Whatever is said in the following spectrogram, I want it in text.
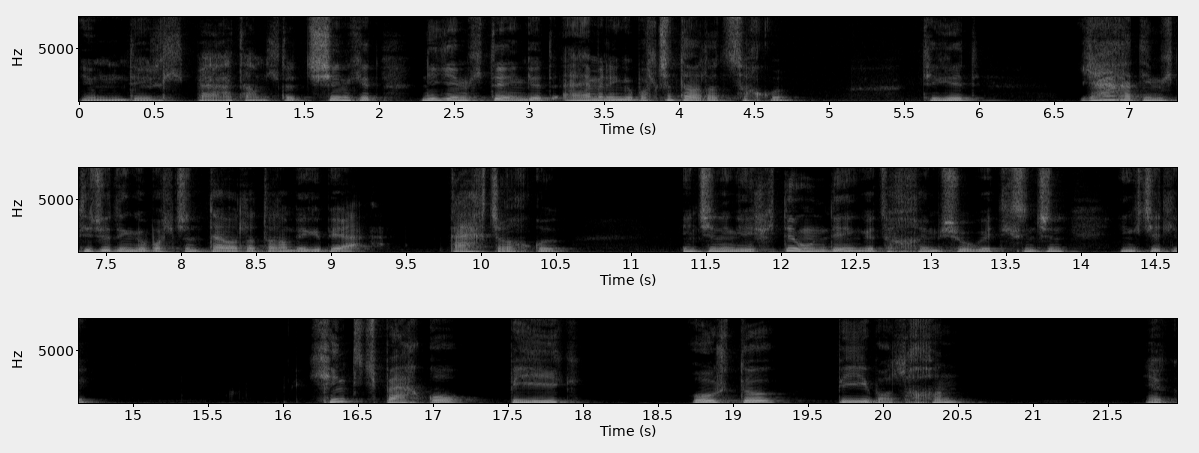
юм дээр л байгаа юм л да. Жишээ нь хэд нэг эмэгтэй ингээд амар ингээ булчинтай болоод байгаа байхгүй. Тэгээд яагаад эмэгтэйчүүд ингээ булчинтай болоод байгаа юм бэ гэж би гайхаж байгаа байхгүй. Энд чинь ингээ эрэгтэй хүндээ ингээ зогсох юм шүү гэд тэгсэн чинь ингэж хэлээ. Хинт ч байхгүй биеийг өөртөө бий болгох нь яг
